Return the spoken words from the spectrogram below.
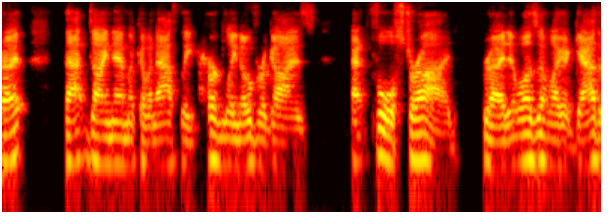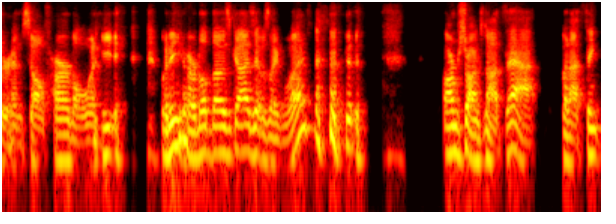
right? That dynamic of an athlete hurdling over guys at full stride, right? It wasn't like a gather himself hurdle when he when he hurdled those guys. It was like what? Armstrong's not that, but I think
